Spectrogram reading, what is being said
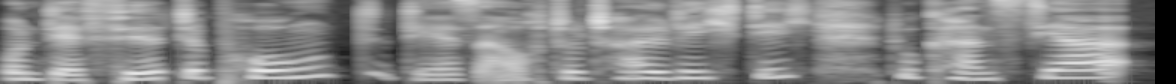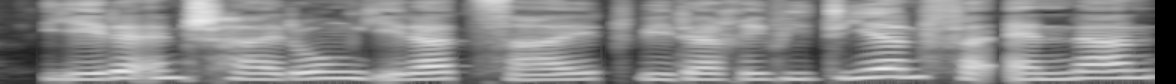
Und der vierte Punkt, der ist auch total wichtig. Du kannst ja jede Entscheidung jederzeit wieder revidieren, verändern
